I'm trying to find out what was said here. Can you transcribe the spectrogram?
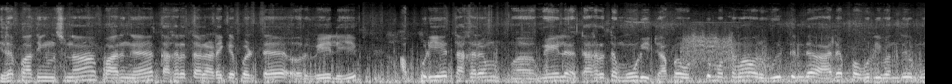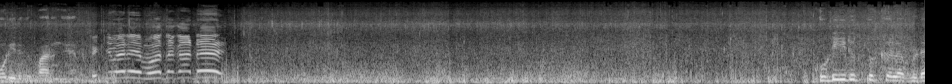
இதை பார்த்தீங்கன்னு சொன்னால் பாருங்கள் தகரத்தால் அடைக்கப்பட்ட ஒரு வேலி. அப்படியே தகரம் மேலே தகரத்தை மூடிட்டு அப்போ ஒட்டு மொத்தமாக ஒரு வீட்டின் அரைப்பகுதி வந்து மூடி இருக்கு பாருங்கள் குடியிருப்புகளை விட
